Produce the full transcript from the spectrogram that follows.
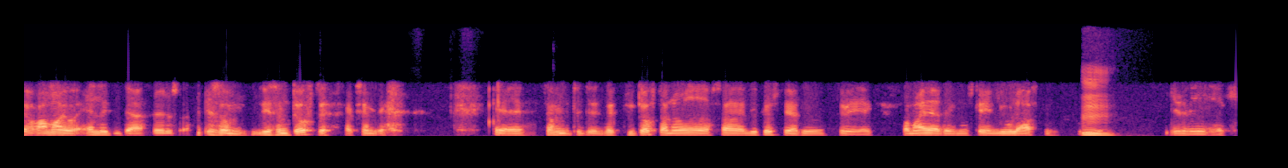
den rammer jo alle de der følelser. Ligesom, ligesom dufte, for eksempel. øh, som, du, du dufter noget, og så lige pludselig er det, det ved jeg ikke. For mig er det måske en juleaften. Mm. Jeg ved ikke.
